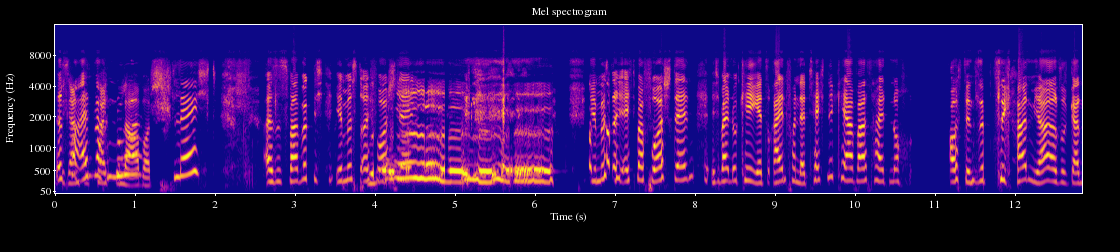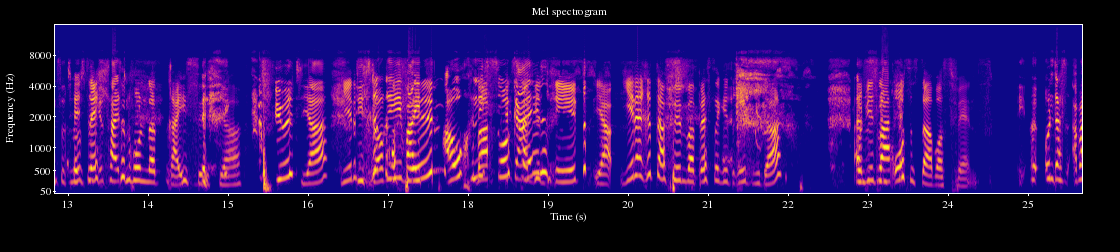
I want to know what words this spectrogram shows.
Es war einfach Zeit nur gelabert. schlecht. Also es war wirklich, ihr müsst euch vorstellen, ihr müsst euch echt mal vorstellen, ich meine, okay, jetzt rein von der Technik her war es halt noch aus den 70ern, ja, also ganze Also Technik ist halt 1630, ja. gefühlt, ja. Jeder Die Story war Ritterfilm jetzt auch war nicht so geil. gedreht. Ja, jeder Ritterfilm war besser gedreht wie das. Und Also wir sind war, große Star Wars-Fans. Und das, aber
